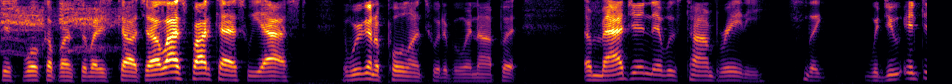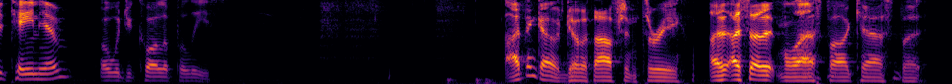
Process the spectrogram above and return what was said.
just woke up on somebody's couch. Our last podcast, we asked, and we're going to poll on Twitter, but we're not. But imagine it was Tom Brady. Like, would you entertain him or would you call the police? I think I would go with option three. I, I said it in the last podcast, but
